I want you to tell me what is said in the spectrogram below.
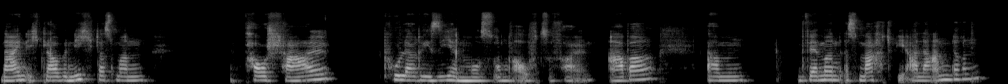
Nein, ich glaube nicht, dass man pauschal polarisieren muss, um aufzufallen. Aber ähm, wenn man es macht wie alle anderen,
